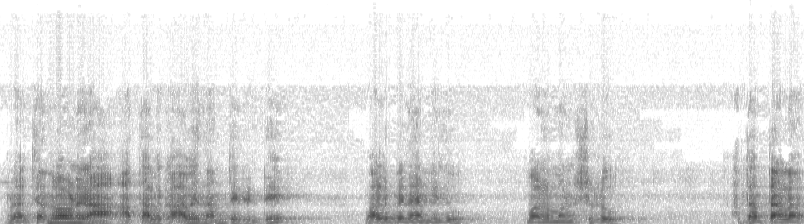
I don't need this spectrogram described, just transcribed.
ఇప్పుడు చంద్రబాబు నాయుడు ఆ- ఆ తాలూకు ఆవేదన అంత ఏంటంటే వాళ్ళ బినామీలు వాళ్ళ మనుషులు అతని తాల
